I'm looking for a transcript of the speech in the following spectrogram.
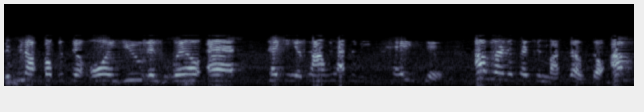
if you're not focusing on you as well as taking your time. We have to be patient. I'm learning patience myself, so I'm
